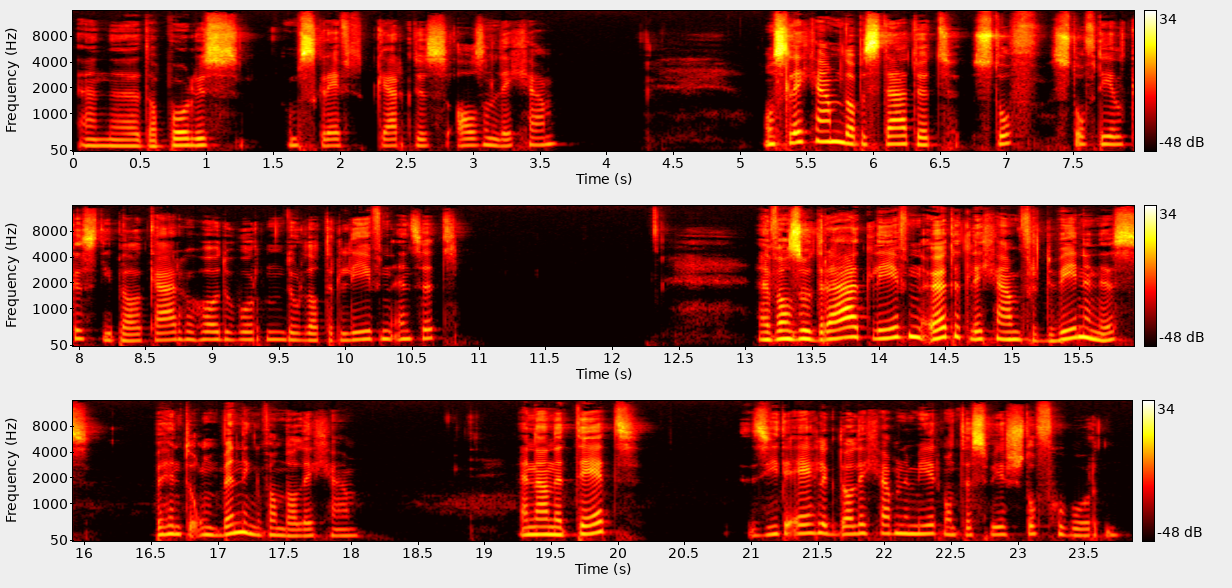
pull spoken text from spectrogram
en uh, dat Paulus omschrijft de kerk dus als een lichaam. Ons lichaam dat bestaat uit stof, stofdeeltjes die bij elkaar gehouden worden doordat er leven in zit. En van zodra het leven uit het lichaam verdwenen is, begint de ontbinding van dat lichaam. En aan de tijd zie je eigenlijk dat lichaam niet meer, want het is weer stof geworden.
